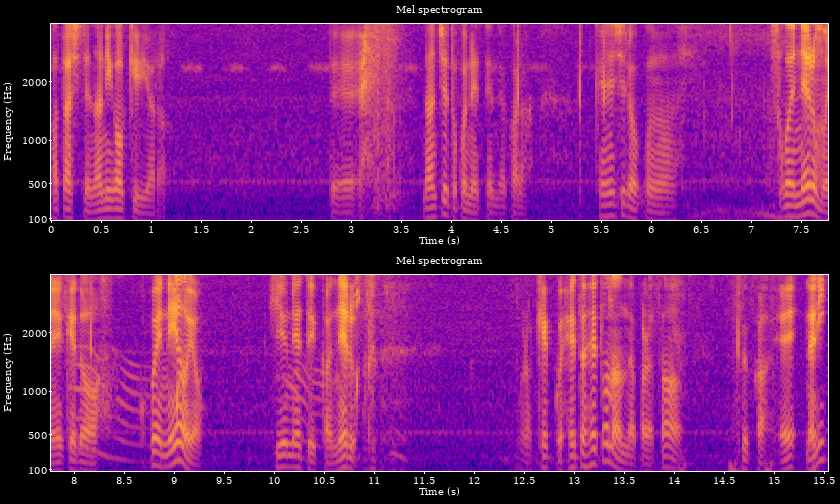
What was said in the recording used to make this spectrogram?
果たして何が起きるやら。でなんちゅうとこ寝てんだから。ケンシロウ君そこで寝るもええけどここで寝ようよ。昼寝というか寝る。ほら結構ヘトヘトなんだからさ。つうかえ何？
